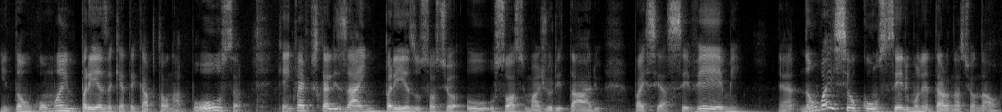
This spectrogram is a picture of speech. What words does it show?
Então, como uma empresa quer ter capital na bolsa, quem que vai fiscalizar a empresa, o sócio, o, o sócio majoritário? Vai ser a CVM. Né? Não vai ser o Conselho Monetário Nacional,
